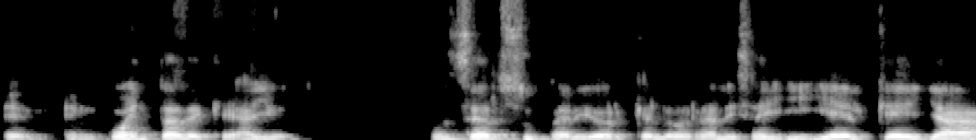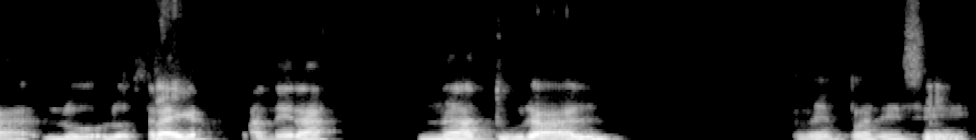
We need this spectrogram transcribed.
en, en, cuenta de que hay un, un, ser superior que lo realiza y, y el que ella lo, lo traiga de manera natural, me Sí. parece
